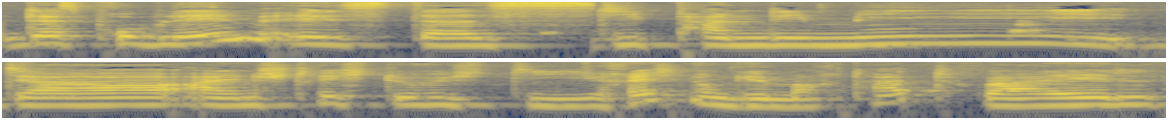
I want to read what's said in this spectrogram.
Das Problem ist, dass die Pandemie da einen Strich durch die Rechnung gemacht hat, weil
